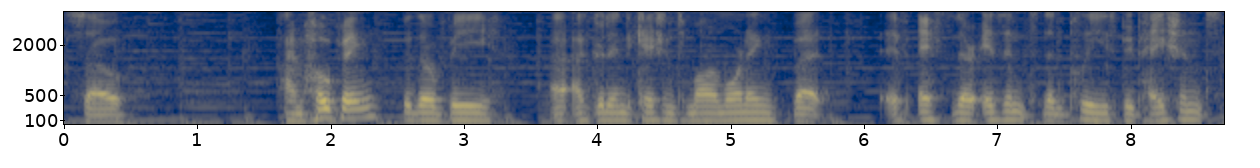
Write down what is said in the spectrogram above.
So I'm hoping that there'll be a, a, good indication tomorrow morning, but if, if there isn't, then please be patient.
